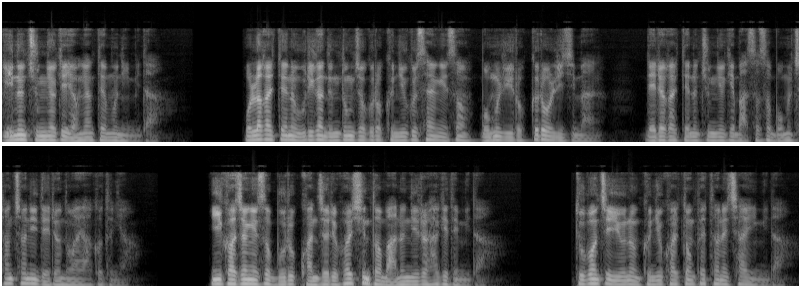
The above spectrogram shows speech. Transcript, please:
이는 중력의 영향 때문입니다. 올라갈 때는 우리가 능동적으로 근육을 사용해서 몸을 위로 끌어올리지만 내려갈 때는 중력에 맞서서 몸을 천천히 내려놓아야 하거든요. 이 과정에서 무릎 관절이 훨씬 더 많은 일을 하게 됩니다. 두 번째 이유는 근육 활동 패턴의 차이입니다.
